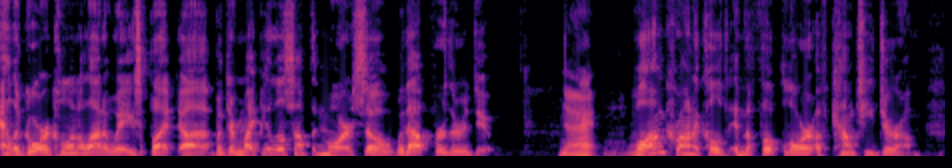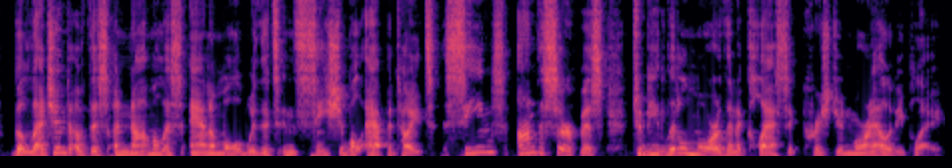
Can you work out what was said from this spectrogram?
allegorical in a lot of ways but uh, but there might be a little something more. So without further ado All right. Long chronicled in the folklore of County Durham, the legend of this anomalous animal with its insatiable appetites seems, on the surface, to be little more than a classic Christian morality play.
